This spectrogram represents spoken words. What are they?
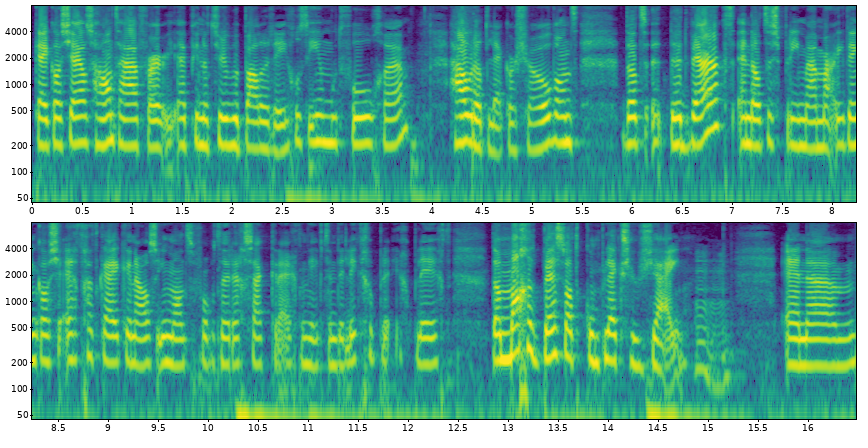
Kijk, als jij als handhaver heb je natuurlijk bepaalde regels die je moet volgen. Hou dat lekker zo, want dat, het werkt en dat is prima. Maar ik denk als je echt gaat kijken naar als iemand bijvoorbeeld een rechtszaak krijgt en heeft een delict gepleegd, dan mag het best wat complexer zijn. Mhm. En ehm,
